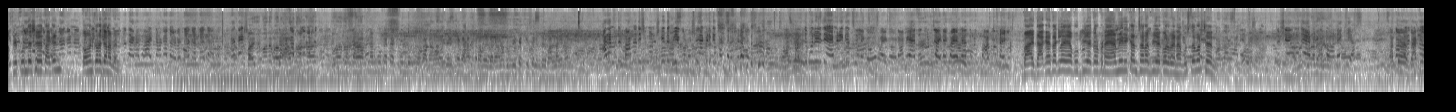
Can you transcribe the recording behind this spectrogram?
আপনি কোন দেশে থাকেন কমেন্ট করে জানাবেন। টাকা ভাই টাকা দরকার টাকা টাকা টাকাই সব। টাকা ভালোবাসা আপনার মতো একটা সুন্দর আমাদের দেশ থেকে হাতছাড়া হয়ে যাবে। আমাদের দেশের কি ছেলেদের ভালো লাগে না? আর আমাদের বাংলাদেশি মানুষকে তো বিয়ে করব সে আমেরিকা থাকতে সেটা বলছি। আমি তো বলি যে আমেরিকার ছেলেকে ও মাই গড আমি এত দূর যাই না ভাই আমি এতটুকু ভাবি নাই। ভাই ঢাকায় থাকলে আপু বিয়ে করবে না আমেরিকান ছাড়া বিয়ে করবে না বুঝতে পারছেন? তো সেই আমেরিকাতে অনেকই আছে। আচ্ছা জাকির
